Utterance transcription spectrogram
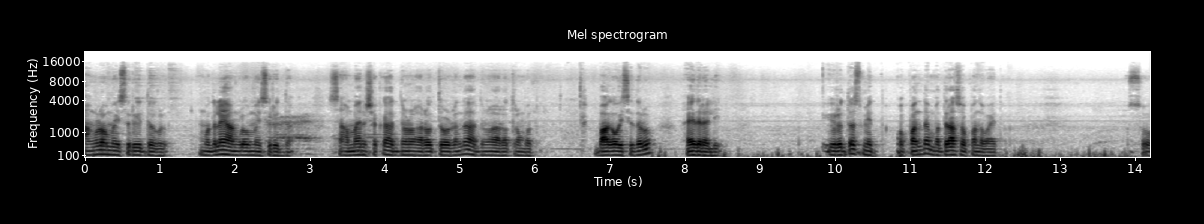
ಆಂಗ್ಲೋ ಮೈಸೂರು ಯುದ್ಧಗಳು. ಮೊದಲೇ ಆಂಗ್ಲೋ ಮೈಸೂರು ಯುದ್ಧ. ಸಾಮಾನ್ಯ ಶಕ ಹದಿನೇಳು ಅರವತ್ತೇಳರಿಂದ ಹದಿನೇಳು ಅರವತ್ತೊಂಬತ್ತು. ಭಾಗವಹಿಸಿದರು ಹೈದರ್ ಅಲಿ ವಿರುದ್ಧ ಸ್ಮಿತ್ ಒಪ್ಪಂದ, ಮದ್ರಾಸ್ ಒಪ್ಪಂದವಾಯಿತು. ಸೊ,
